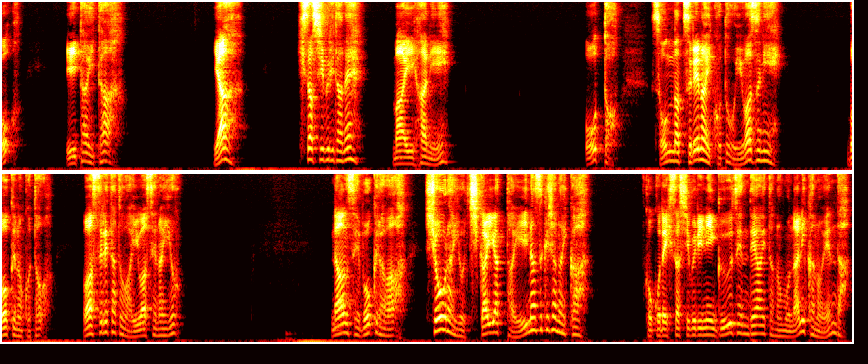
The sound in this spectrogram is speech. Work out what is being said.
お、いたいた。やあ、久しぶりだね、マイハニー。おっと、そんな釣れないことを言わずに、僕のこと忘れたとは言わせないよ。なんせ僕らは将来を誓い合った言い名付けじゃないか。ここで久しぶりに偶然出会えたのも何かの縁だ。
